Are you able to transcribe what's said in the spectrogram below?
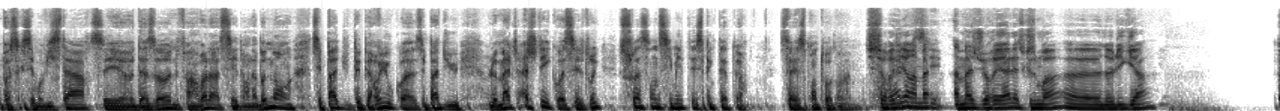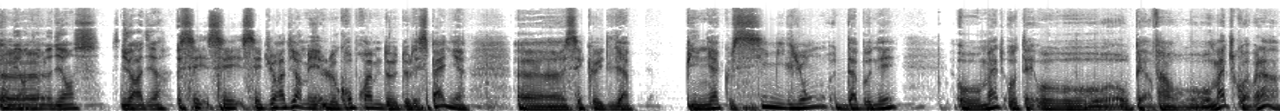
parce que c'est Movistar, c'est euh, Dazon, enfin voilà, c'est dans l'abonnement. hein. C'est pas du pay-per-view quoi, c'est pas du le match acheté quoi, c'est le truc 66 000 téléspectateurs. Ça laisse toi quand même. Tu saurais Ouais, dire un, ma- match du Real, excuse-moi, euh, de Liga? Combien en Euh, termes d'audience? C'est dur à dire. C'est c'est c'est dur à dire, mais le gros problème de, de l'Espagne, euh, c'est qu'il y a il n'y a que 6 millions d'abonnés au match, au, au, au- enfin, au, match, quoi, voilà.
